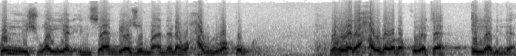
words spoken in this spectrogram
كل شوية الإنسان بيظن أن له حول وقوة. وهو لا حول ولا قوة إلا بالله.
